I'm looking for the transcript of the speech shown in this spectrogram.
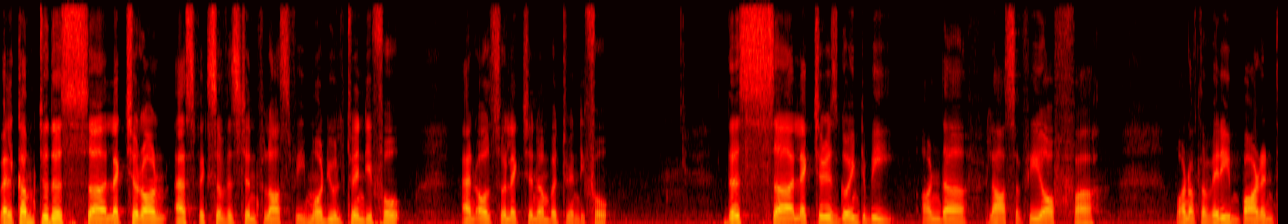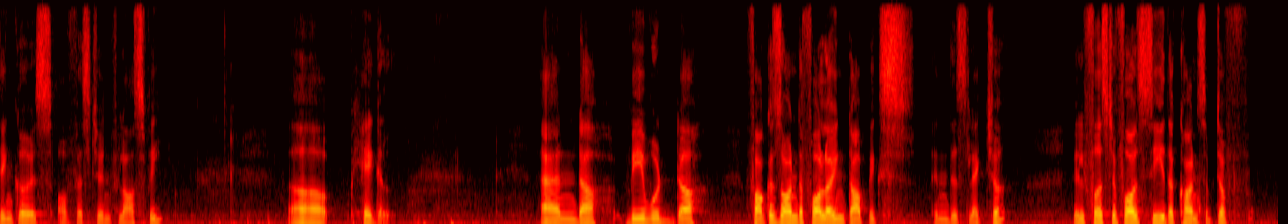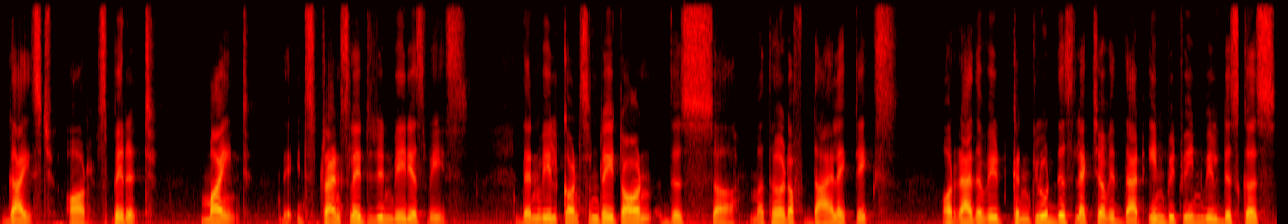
Welcome to this uh, lecture on aspects of western philosophy module 24 and also lecture number 24. This uh, lecture is going to be on the philosophy of uh, one of the very important thinkers of western philosophy uh, Hegel and uh, we would uh, focus on the following topics in this lecture. We will first of all see the concept of Geist or spirit, mind it is translated in various ways. Then we will concentrate on this uh, method of dialectics or rather we will conclude this lecture with that in between we will discuss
